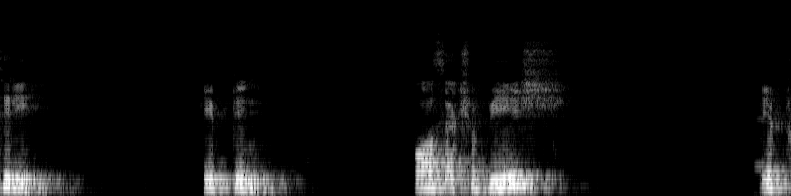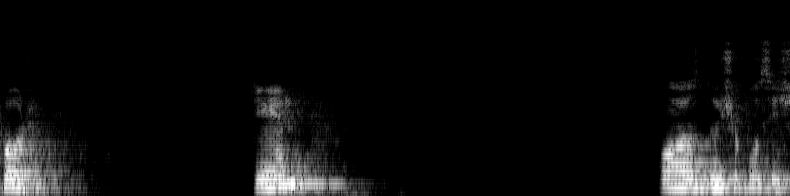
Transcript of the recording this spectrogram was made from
three fifteen cos একশো বিশ এফ ফোর টেন কস দুইশো পঁচিশ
